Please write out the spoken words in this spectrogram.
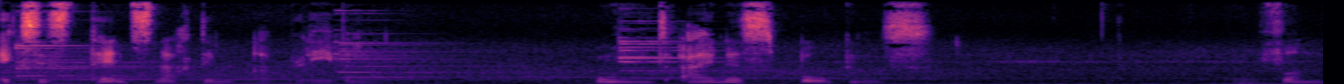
Existenz nach dem Ableben und eines Bogens von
